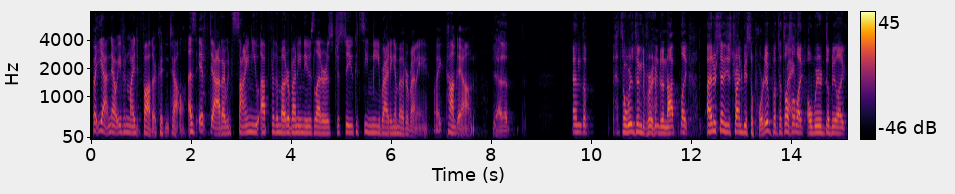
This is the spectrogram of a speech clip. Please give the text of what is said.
But yeah, no, even my father couldn't tell. As if, dad, I would sign you up for the Motor Bunny newsletters just so you could see me riding a Motor Bunny. Like, calm down. Yeah, that and the it's a weird thing for him to not like. I understand he's trying to be supportive, but that's also Right. like a weird to be like,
